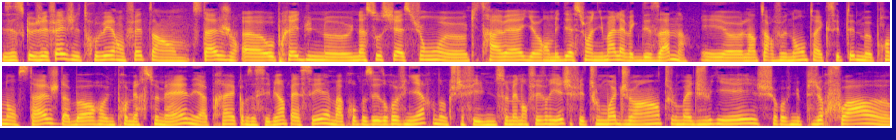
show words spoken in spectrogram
C'est ce que j'ai fait. J'ai trouvé en fait un stage auprès d'une association qui travaille en médiation animale avec des ânes. Et euh, l'intervenante a accepté de me prendre en stage, d'abord une première semaine, et après, comme ça s'est bien passé, elle m'a proposé de revenir. Donc j'ai fait une semaine en février, j'ai fait tout le mois de juin, tout le mois de juillet, je suis revenue plusieurs fois. Euh,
